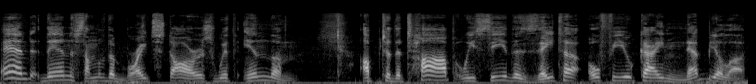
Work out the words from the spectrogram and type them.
And then some of the bright stars within them. Up to the top, we see the Zeta Ophiuchi Nebula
